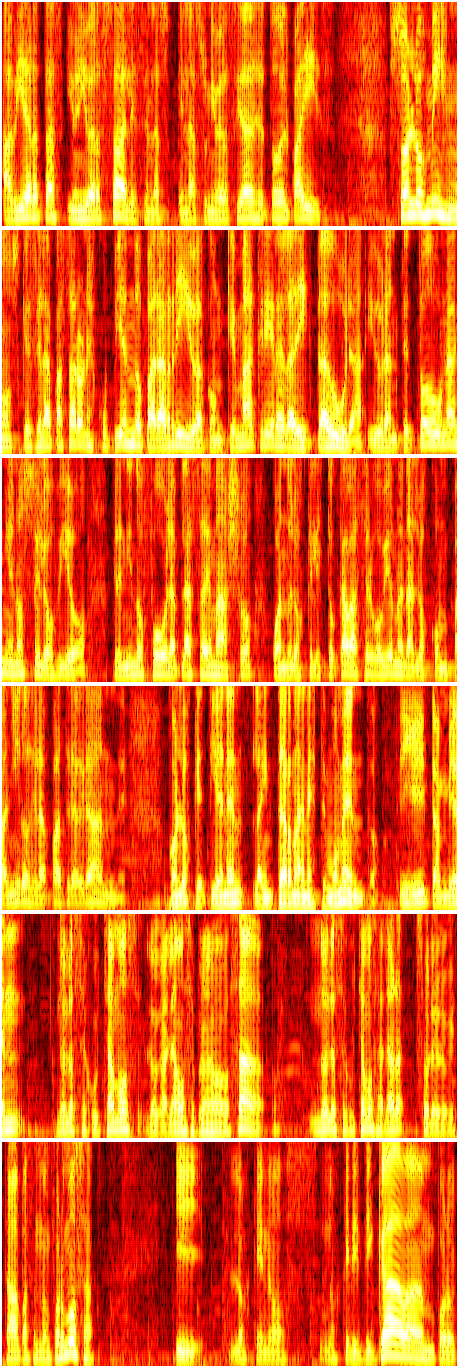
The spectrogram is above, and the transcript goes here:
abiertas y universales en las, en las universidades de todo el país. Son los mismos que se la pasaron escupiendo para arriba con que Macri era la dictadura y durante todo un año no se los vio prendiendo fuego la Plaza de Cuando los que les tocaba hacer gobierno eran los compañeros de la patria grande, con los que tienen la interna en este momento. Y también no los escuchamos, lo que hablamos el programa pasado, no los escuchamos hablar sobre lo que estaba pasando en Formosa. Y los que nos, nos criticaban por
